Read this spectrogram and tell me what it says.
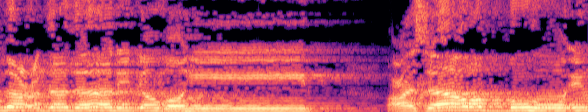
بعد ذلك ظهير عسى ربه إن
